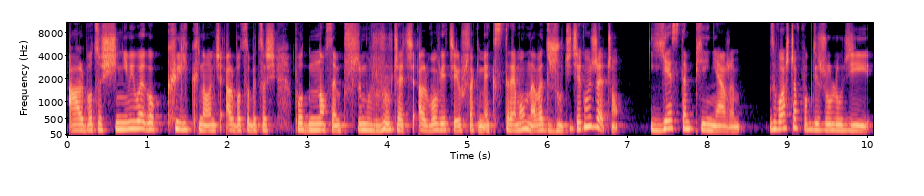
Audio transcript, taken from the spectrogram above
albo coś niemiłego kliknąć, albo sobie coś pod nosem przymruczeć, albo wiecie, już takim ekstremum nawet rzucić jakąś rzeczą. Jestem pieniarzem. Zwłaszcza w pobliżu ludzi,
